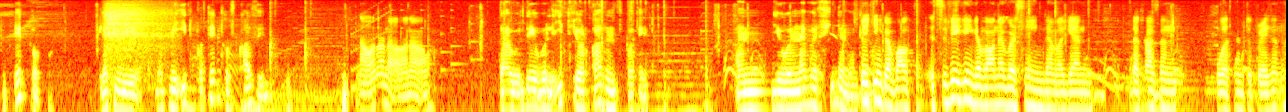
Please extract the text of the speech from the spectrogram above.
potato. Let me let me eat potatoes, cousin. No, no, no, no. They will, they will eat your cousin's potato, and you will never see them again. Speaking about speaking about never seeing them again, the cousin was sent to prison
